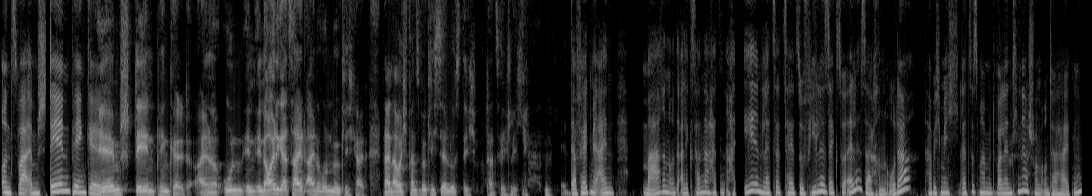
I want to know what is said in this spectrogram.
Und zwar im Stehen pinkelt. Im Stehen pinkelt. Eine un, in, in heutiger Zeit eine Unmöglichkeit. Nein, aber ich fand es wirklich sehr lustig, tatsächlich. Da fällt mir ein, Maren und Alexander hatten eh in letzter Zeit so viele sexuelle Sachen, oder? Habe ich mich letztes Mal mit Valentina schon unterhalten.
